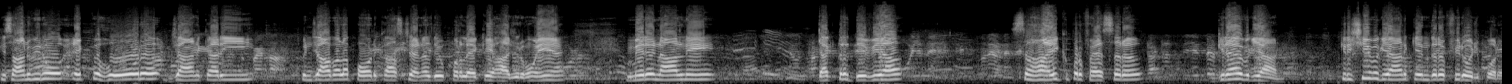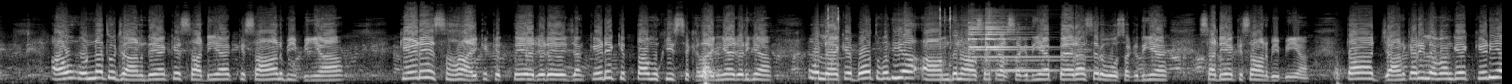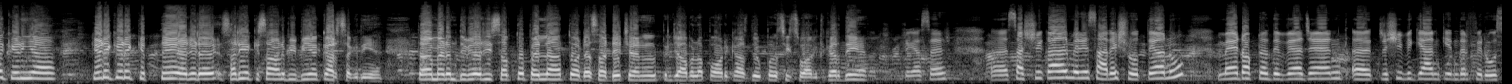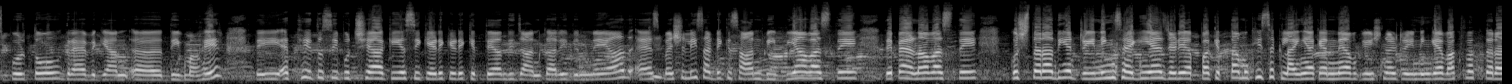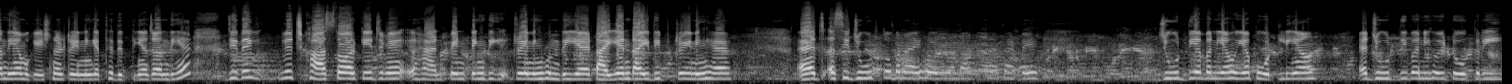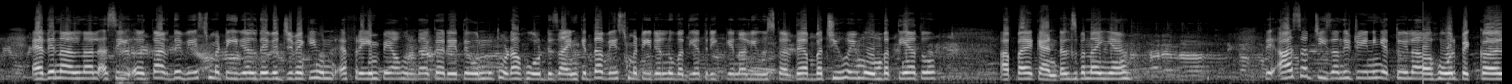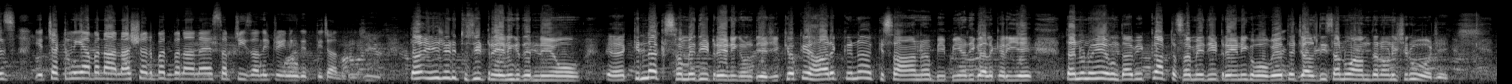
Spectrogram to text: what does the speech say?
ਕਿਸਾਨ ਵੀਰੋ, ਇੱਕ ਹੋਰ ਜਾਣਕਾਰੀ ਪੰਜਾਬ ਵਾਲਾ ਪੋਡਕਾਸਟ ਚੈਨਲ ਦੇ ਉੱਪਰ ਲੈ ਕੇ ਹਾਜ਼ਰ ਹੋਏ ਆ। ਮੇਰੇ ਨਾਲ ਨੇ ਡਾਕਟਰ ਦਿਵਿਆ, ਸਹਾਇਕ ਪ੍ਰੋਫੈਸਰ ਗ੍ਰਹਿ ਵਿਗਿਆਨ, ਕ੍ਰਿਸ਼ੀ ਵਿਗਿਆਨ ਕੇਂਦਰ ਫਿਰੋਜ਼ਪੁਰ। ਆਓ ਉਹਨਾਂ ਤੋਂ ਜਾਣਦੇ ਹਾਂ ਕਿ ਸਾਡੀਆਂ ਕਿਸਾਨ ਬੀਬੀਆਂ ਕਿਹੜੇ ਸਹਾਇਕ ਕਿੱਤੇ ਆ ਜਿਹੜੇ ਜਾਂ ਕਿਹੜੇ ਕਿੱਤਾ ਮੁਖੀ ਸਿਖਲਾਈਆਂ ਜਿਹੜੀਆਂ ਉਹ ਲੈ ਕੇ ਬਹੁਤ ਵਧੀਆ ਆਮਦਨ ਹਾਸਲ ਕਰ ਸਕਦੀਆਂ, ਪੈਰਾਂ ਸਿਰ ਹੋ ਸਕਦੀਆਂ ਸਾਡੀਆਂ ਕਿਸਾਨ ਬੀਬੀਆਂ। ਤਾਂ ਜਾਣਕਾਰੀ ਲਵਾਂਗੇ ਕਿਹੜੀਆਂ ਕਿਹੜੀਆਂ, ਕਿਹੜੇ ਕਿਹੜੇ ਕਿੱਤੇ ਆ ਜਿਹੜੇ ਸਾਡੀਆਂ ਕਿਸਾਨ ਬੀਬੀਆਂ ਕਰ ਸਕਦੀਆਂ। ਤਾਂ ਮੈਡਮ ਦਿਵਿਆ ਜੀ, ਸਭ ਤੋਂ ਪਹਿਲਾਂ ਤੁਹਾਡਾ ਸਾਡੇ ਚੈਨਲ ਪੰਜਾਬ ਵਾਲਾ ਪੋਡਕਾਸਟ ਦੇ ਉੱਪਰ ਅਸੀਂ ਸਵਾਗਤ ਕਰਦੇ ਹਾਂ। ਸ਼ੁਕਰੀਆ ਸਰ ਸਤਿ ਸ਼੍ਰੀ ਅਕਾਲ ਮੇਰੇ ਸਾਰੇ ਸਰੋਤਿਆਂ ਨੂੰ। ਮੈਂ ਡਾਕਟਰ ਦਿਵਿਆ ਜੈਨ ਕ੍ਰਿਸ਼ੀ ਵਿਗਿਆਨ ਕੇਂਦਰ ਫਿਰੋਜ਼ਪੁਰ ਤੋਂ, ਗ੍ਰਹਿ ਵਿਗਿਆਨ ਦੀ ਮਾਹਿਰ। ਤੇ ਇੱਥੇ ਤੁਸੀਂ ਪੁੱਛਿਆ ਕਿ ਅਸੀਂ ਕਿਹੜੇ-ਕਿਹੜੇ ਕਿੱਤਿਆਂ ਦੀ ਜਾਣਕਾਰੀ ਦਿੰਨੇ ਆ ਇਹ ਸਪੈਸ਼ਲੀ ਸਾਡੇ ਕਿਸਾਨ ਬੀਬੀਆਂ ਵਾਸਤੇ ਤੇ ਭੈਣਾਂ ਵਾਸਤੇ। ਕੁਝ ਤਰ੍ਹਾਂ ਦੀਆਂ ਟ੍ਰੇਨਿੰਗਸ ਹੈਗੀਆਂ, ਜਿਹੜੇ ਆਪਾਂ ਕਿੱਤਾ ਮੁਖੀ ਸਿਖਲਾਈਆਂ ਕਹਿੰਦੇ ਆ ਵੋਕੇਸ਼ਨਲ ਟ੍ਰੇਨਿੰਗ ਹੈ। ਵੱਖ-ਵੱਖ ਤਰ੍ਹਾਂ ਦੀਆਂ ਵੋਕੇਸ਼ਨਲ ਟ੍ਰੇਨਿੰਗ ਇੱਥੇ ਦਿੱਤੀਆਂ ਜਾਂਦੀਆਂ, ਜਿਹਦੇ ਵਿੱਚ ਖਾਸ ਤੌਰ ਕੇ ਜਿਵੇਂ ਹੈਂਡ ਪੇਂਟਿੰਗ ਦੀ ਟ੍ਰੇਨਿੰਗ ਹੁੰਦੀ ਹੈ ਟਾਈ ਐਂਡ ਡਾਈ ਦੀ ਟ੍ਰੇਨਿੰਗ ਹੈ। ਐਜ ਅਸੀਂ ਜੂਟ ਤੋਂ ਬਣਾਏ ਹੋਏ ਬਾਕਸ ਸਾਡੇ। ਜੂਟ ਦੀਆਂ ਬਣੀਆਂ ਹੋਈਆਂ ਪੋਟਲੀਆਂ। ਇਹ ਜੂਟ ਦੀ ਬਣੀ ਹੋਈ ਟੋਕਰੀ ਇਹਦੇ ਨਾਲ ਨਾਲ ਅਸੀਂ ਅ, ਘਰ ਦੇ ਵੇਸਟ ਮਟੀਰੀਅਲ ਦੇ ਵਿੱਚ ਜਿਵੇਂ ਕਿ ਹੁਣ ਫਰੇਮ ਪਿਆ ਹੁੰਦਾ ਹੈ ਘਰੇ ਤੇ ਉਹਨੂੰ ਥੋੜਾ ਹੋਰ ਡਿਜ਼ਾਈਨ ਕਿੱਦਾਂ ਵੇਸਟ ਮਟੀਰੀਅਲ ਨੂੰ ਵਧੀਆ ਤਰੀਕੇ ਨਾਲ ਯੂਜ਼ ਕਰਦੇ ਆ ਬਚੀ ਹੋਈ ਮੋਮਬੱਤੀਆਂ ਤੋਂ ਆਪਾਂ ਇਹ ਕੈਂਡਲਸ ਬਣਾਈਆਂ। ਤੇ ਆ ਸਭ ਚੀਜ਼ਾਂ ਦੀ ਟ੍ਰੇਨਿੰਗ ਇਸ ਤੋਂ ਇਲਾਵਾ ਹੋਰ ਪਿਕਲਸ ਇਹ ਚਟਨੀਆਂ ਬਣਾਉਣਾ ਸ਼ਰਬਤ ਬਣਾਉਣਾ ਇਹ ਸਭ ਚੀਜ਼ਾਂ ਦੀ ਟ੍ਰੇਨਿੰਗ ਦਿੱਤੀ ਜਾਂਦੀ ਹੈ। ਤਾਂ ਇਹ ਜਿਹੜੀ ਤੁਸੀਂ ਟ੍ਰੇਨਿੰਗ ਦਿੰਦੇ ਹੋ ਅਹ ਕਿੰਨਾ ਕੁ ਸਮੇਂ ਦੀ ਟ੍ਰੇਨਿੰਗ ਹੁੰਦੀ ਹੈ ਜੀ? ਕਿਉਂਕਿ ਹਰ ਇੱਕ ਨਾ ਕਿਸਾਨ ਬੀਬੀਆਂ ਦੀ ਗੱਲ ਕਰੀਏ ਤਾਂ ਇਹਨਾਂ ਨੂੰ ਇਹ ਹੁੰਦਾ ਵੀ ਘੱਟ ਸਮੇਂ ਦੀ ਟ੍ਰੇਨਿੰਗ ਹੋਵੇ ਤੇ ਜਲਦੀ ਸਾਨੂੰ ਆਮਦਨ ਆਉਣੀ ਸ਼ੁਰੂ ਹੋ ਜੇ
